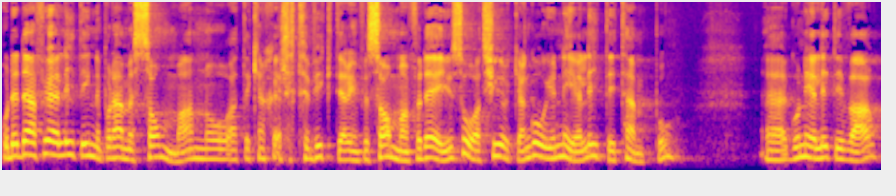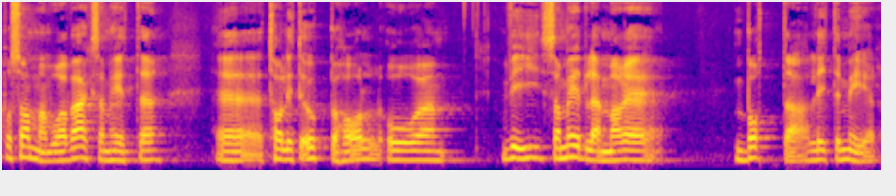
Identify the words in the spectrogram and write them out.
Och det är därför jag är lite inne på det här med sommaren och att det kanske är lite viktigare inför sommaren. För det är ju så att kyrkan går ju ner lite i tempo. Eh, går ner lite i varv på sommaren. Våra verksamheter eh, tar lite uppehåll och eh, vi som medlemmar är borta lite mer.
